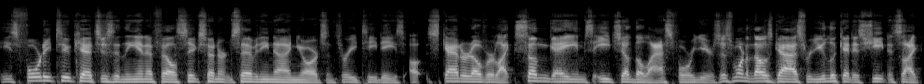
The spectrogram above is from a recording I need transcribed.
He's 42 catches in the NFL, 679 yards and three TDs, uh, scattered over like some games each of the last four years. It's one of those guys where you look at his sheet and it's like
